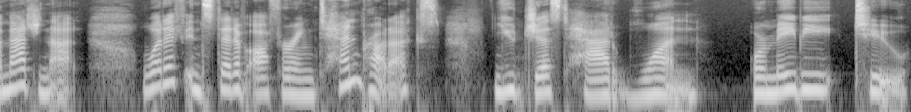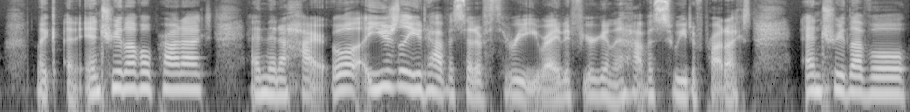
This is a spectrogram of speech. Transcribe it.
Imagine that. What if instead of offering 10 products, you just had one? Or maybe two, like an entry level product and then a higher. Well, usually you'd have a set of three, right? If you're going to have a suite of products, entry level,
